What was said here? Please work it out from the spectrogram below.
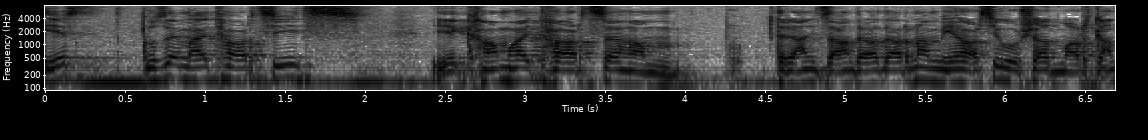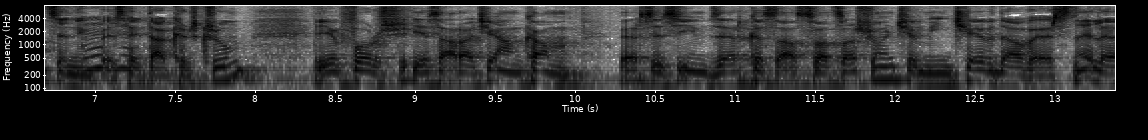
Ես կուզեմ այդ հարցից եկ համ այդ հարցը համ դրանից անդրադառնամ մի հարցի, որ շատ մարդկանց է նույնպես հետաքրքրում, երբ որ ես առաջի անգամ վերցեցի իմ ձեռքս Աստվածաշունչը, ինչև դա վերցնելը,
